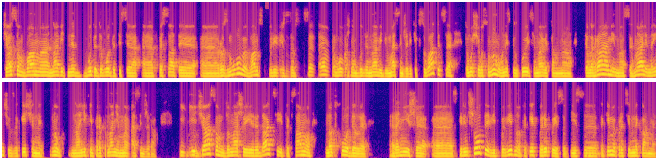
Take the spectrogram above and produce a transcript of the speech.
Часом вам е, навіть не буде доводитися е, писати е, розмови. Вам, скоріш за все, можна буде навіть в месенджері фіксувати це, тому що в основному вони спілкуються навіть там на телеграмі, на сигналі, на інших захищених, ну на їхні переконання месенджерах. І, часом до нашої редакції так само надходили раніше е, скріншоти відповідно таких переписок із е, такими працівниками.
